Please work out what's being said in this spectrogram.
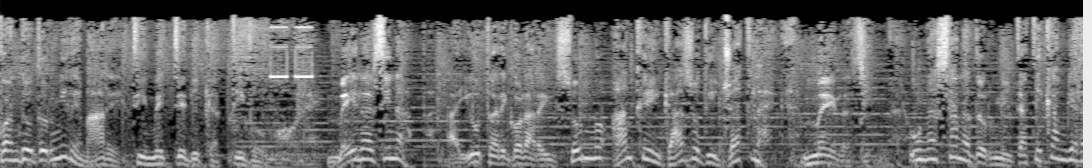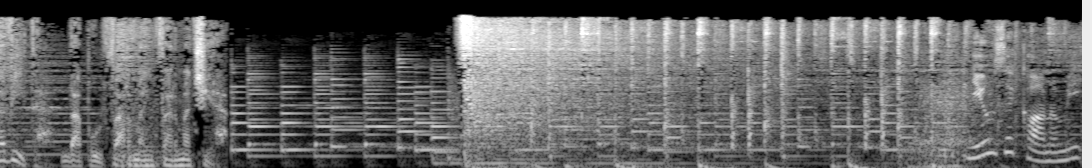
Quando dormire male ti mette di cattivo umore. Melasin Up aiuta a regolare il sonno anche in caso di jet lag. Melasin, una sana dormita ti cambia la vita. Da Pulpharma in farmacia. News Economy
